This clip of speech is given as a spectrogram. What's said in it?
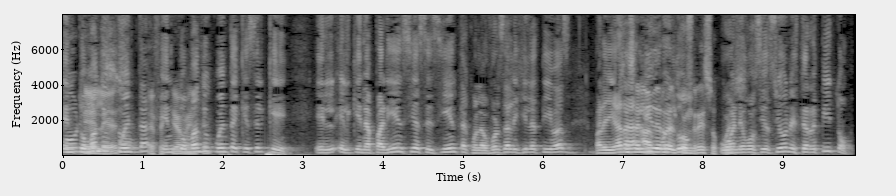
en tomando en cuenta en tomando en cuenta que es el que el, el, que en apariencia se sienta con las fuerzas legislativas para llegar a, el líder del Congreso, o a pues. negociaciones, te repito.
